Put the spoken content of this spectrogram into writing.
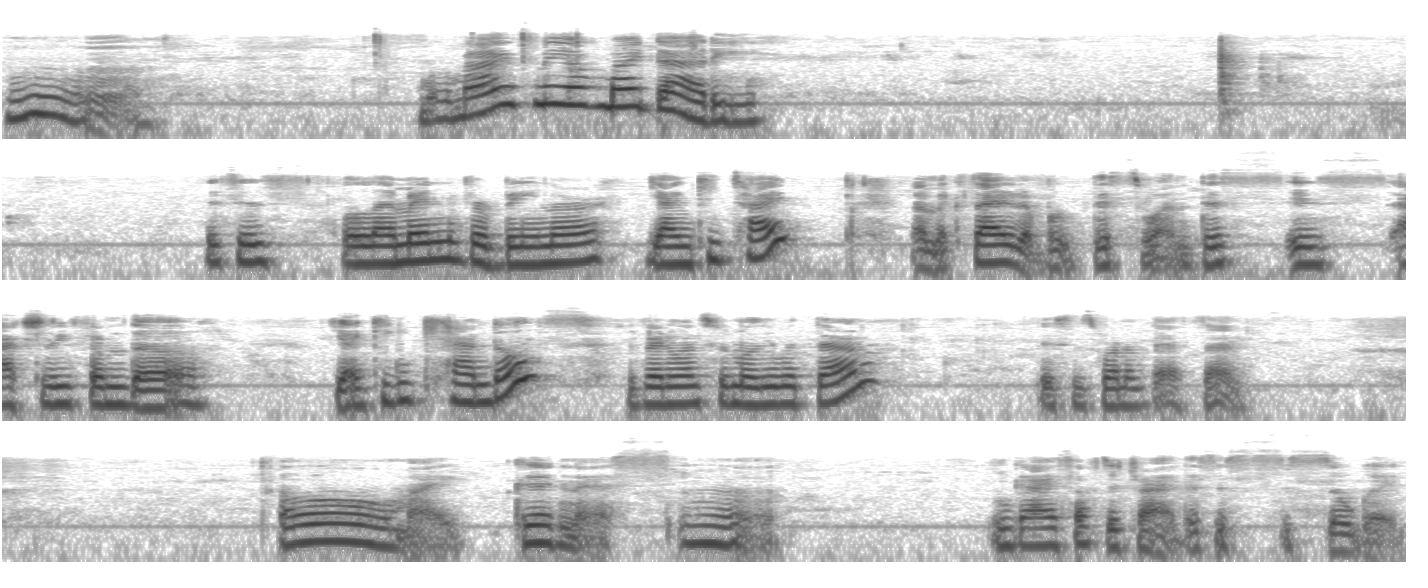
Hmm. Reminds me of my daddy. This is lemon verbena Yankee type. I'm excited about this one. This is actually from the Yankee candles. If anyone's familiar with them, this is one of their scents. Oh my goodness. Mm. You guys have to try it. This is, this is so good.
